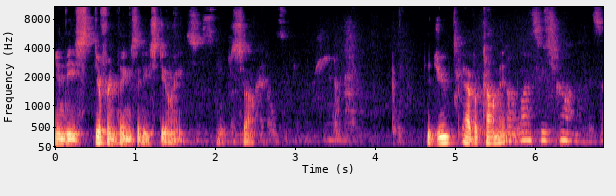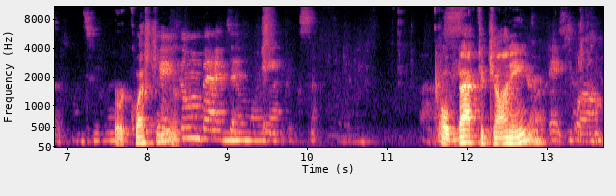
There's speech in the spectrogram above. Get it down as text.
in these different things that he's doing. So, did you have a comment but once he's gone, like it says, once he or a question? Okay, going back to no eight, light except for, uh, Oh, back to John eight. eight twelve,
